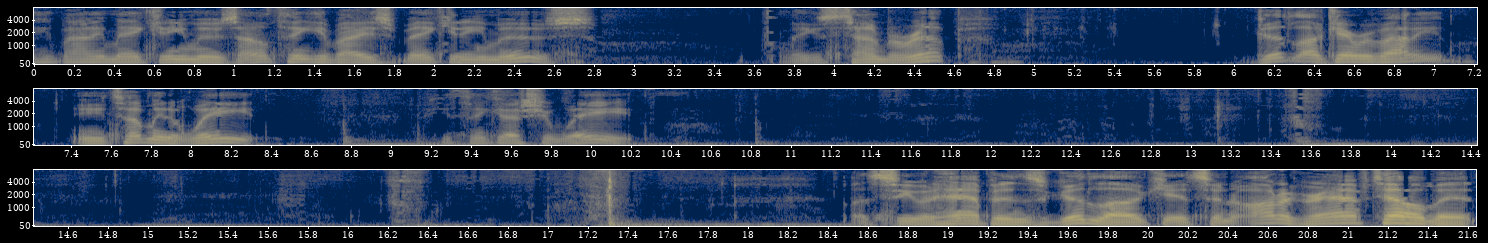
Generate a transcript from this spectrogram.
Anybody making any moves? I don't think anybody's making any moves. I think it's time to rip. Good luck, everybody. And you tell me to wait. If you think I should wait. Let's see what happens. Good luck. It's an autographed helmet.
